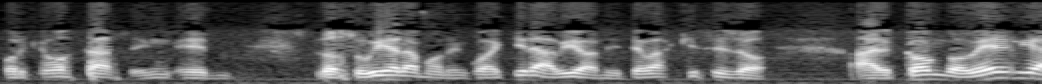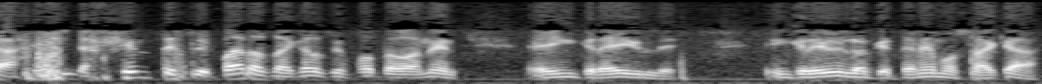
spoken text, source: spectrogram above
porque vos estás en, en, lo subís a la Mona en cualquier avión y te vas, qué sé yo, al Congo belga y la gente se para a sacarse fotos con él. Es increíble, increíble lo que tenemos acá.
